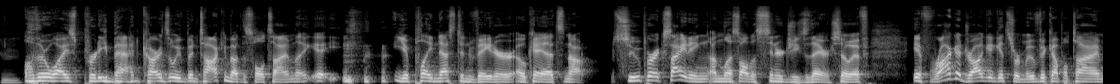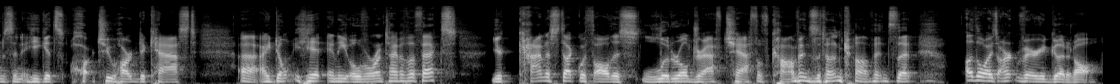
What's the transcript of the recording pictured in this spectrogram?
hmm. otherwise pretty bad cards that we've been talking about this whole time. Like you play Nest Invader, okay, that's not super exciting unless all the synergy's there. So if if Raggadragga gets removed a couple times and he gets too hard to cast, uh, I don't hit any overrun type of effects. You're kind of stuck with all this literal draft chaff of commons and uncommons that otherwise aren't very good at all.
